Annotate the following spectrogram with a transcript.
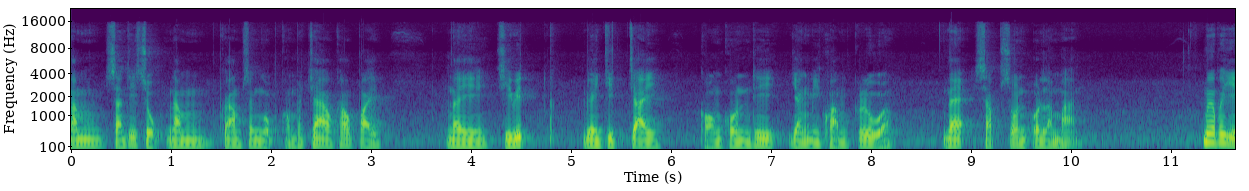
นำสันติสุขนำความสงบของพระเจ้าเข้าไป ในชีวิตในจิตใจของคนที่ยังมีความกลัว และสับสนโอลหมานเมื่อพระเย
